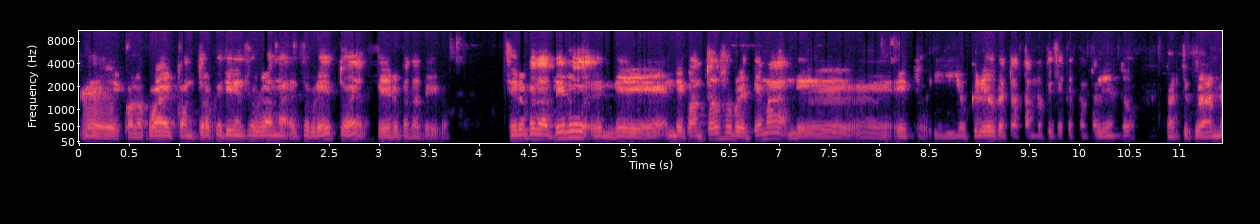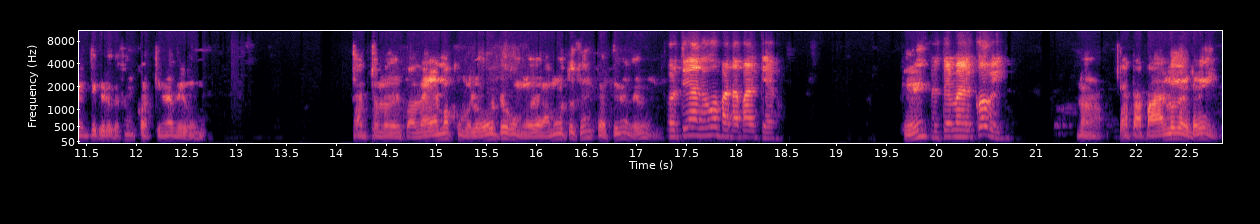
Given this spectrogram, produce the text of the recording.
Eh, con lo cual el control que tienen sobre, sobre esto es cero patatero cero patatero de, de control sobre el tema de eh, esto. Y yo creo que todas estas noticias que están saliendo, particularmente creo que son cortinas de humo. Tanto lo de Podemos como lo otro, como lo de la moto, son cortinas de humo. ¿Cortinas de humo para tapar qué? ¿Qué? ¿El tema del COVID? No, no, para tapar lo del rey.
